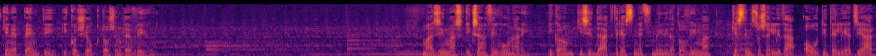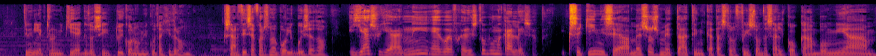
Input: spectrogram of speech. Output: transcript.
και είναι 5η 28 Σεπτεμβρίου. Μαζί μας η Ξανθή Γούναρη, οικονομική συντάκτρια στην εφημερίδα Το Βήμα και στην ιστοσελίδα ot.gr, την ηλεκτρονική έκδοση του οικονομικού ταχυδρόμου. Ξανθή, σε ευχαριστούμε πολύ που είσαι εδώ. Γεια σου Γιάννη, εγώ ευχαριστώ που με καλέσατε. Ξεκίνησε αμέσως μετά την καταστροφή στον Θεσσαλικό κάμπο μία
